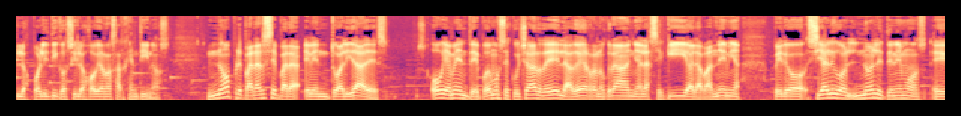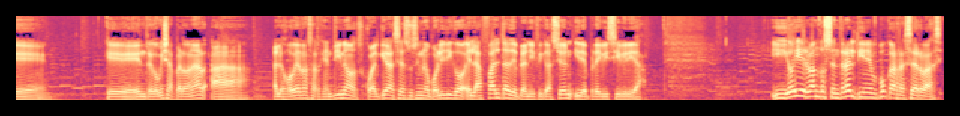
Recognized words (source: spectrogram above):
los políticos y los gobiernos argentinos. No prepararse para eventualidades obviamente podemos escuchar de la guerra en Ucrania, la sequía, la pandemia, pero si algo no le tenemos eh, que, entre comillas, perdonar a, a los gobiernos argentinos, cualquiera sea su signo político, es la falta de planificación y de previsibilidad. Y hoy el Banco Central tiene pocas reservas.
